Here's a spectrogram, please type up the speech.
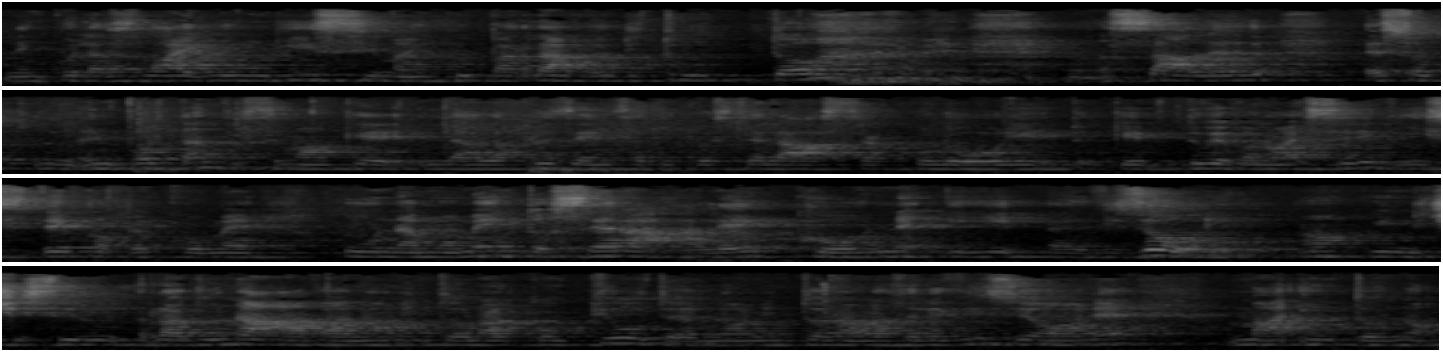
in quella slide lunghissima in cui parlavo di tutto, una salad, è, importantissima anche la, la, presenza di queste lastre a colori che dovevano essere viste proprio come un momento serale con i eh, visori, no? quindi ci si radunava non intorno al computer, non intorno alla televisione, ma intorno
